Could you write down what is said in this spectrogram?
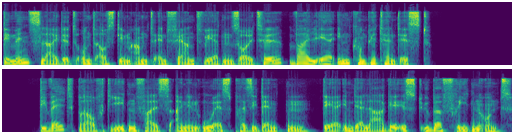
Demenz leidet und aus dem Amt entfernt werden sollte, weil er inkompetent ist. Die Welt braucht jedenfalls einen US-Präsidenten, der in der Lage ist, über Frieden und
